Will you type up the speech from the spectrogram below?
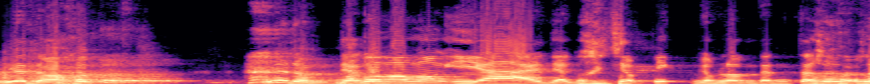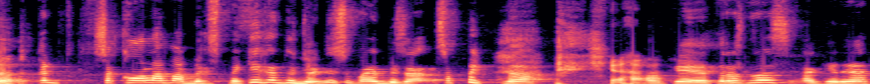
iya dong. Iya dong. Jago ngomong iya, jago nyepik nggak belum tentu. Loh, kan sekolah public speaking kan tujuannya supaya bisa speak dah. ya. Oke, terus terus akhirnya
